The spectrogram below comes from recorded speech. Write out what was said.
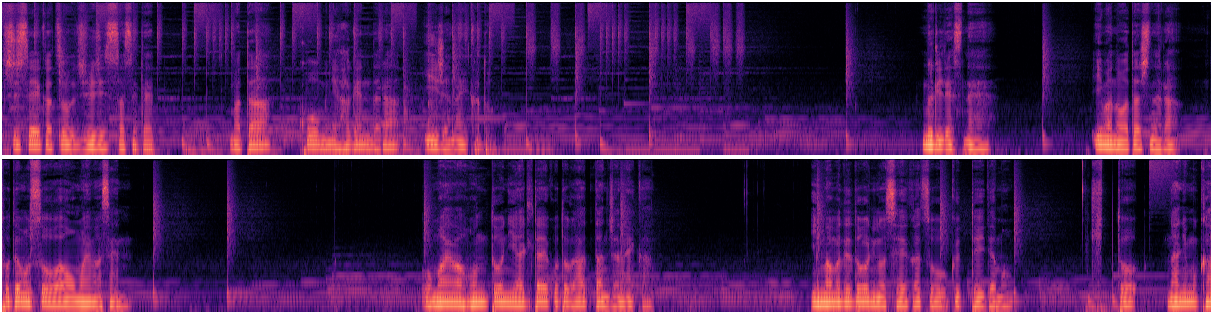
私生活を充実させて。また公務に励んだらいいじゃないかと。無理ですね。今の私ならとてもそうは思えません。お前は本当にやりたいことがあったんじゃないか。今まで通りの生活を送っていてもきっと何も考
